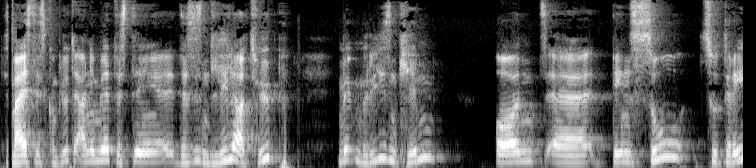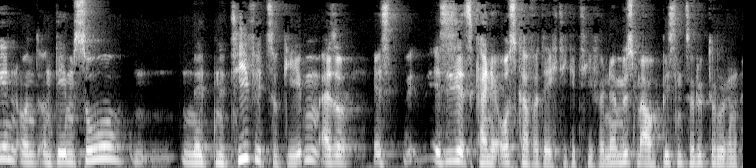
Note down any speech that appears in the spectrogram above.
Das meiste ist computeranimiert, das, das ist ein lila Typ mit einem riesen Kinn und äh, den so zu drehen und, und dem so eine, eine Tiefe zu geben, also es, es ist jetzt keine Oscar-verdächtige Tiefe, ne? müssen wir auch ein bisschen zurückrudern,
